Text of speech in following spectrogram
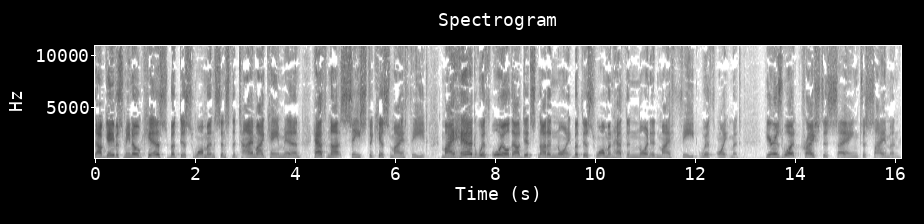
Thou gavest me no kiss, but this woman, since the time I came in, hath not ceased to kiss my feet. My head with oil thou didst not anoint, but this woman hath anointed my feet with ointment. Here is what Christ is saying to Simon.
